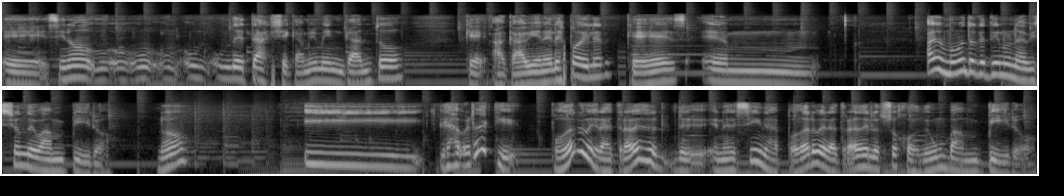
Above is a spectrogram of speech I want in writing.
eh, sino un, detalle que a mí me encantó, que acá viene el spoiler, que es... Em, hay un momento que tiene una visión de vampiro, ¿no? Y la verdad que poder ver a través de, en el cine, poder ver a través de los ojos de un vampiro,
